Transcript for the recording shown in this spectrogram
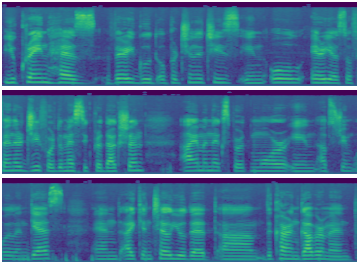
Ukraine has very good opportunities in all areas of energy for domestic production. I am an expert more in upstream oil and gas, and I can tell you that um, the current government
